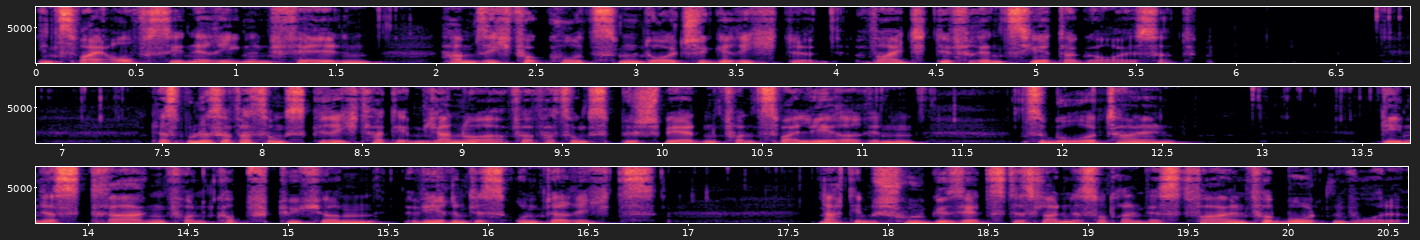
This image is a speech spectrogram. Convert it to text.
In zwei aufsehenerregenden Fällen haben sich vor kurzem deutsche Gerichte weit differenzierter geäußert. Das Bundesverfassungsgericht hatte im Januar Verfassungsbeschwerden von zwei Lehrerinnen zu beurteilen, denen das Tragen von Kopftüchern während des Unterrichts nach dem Schulgesetz des Landes Nordrhein-Westfalen verboten wurde.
